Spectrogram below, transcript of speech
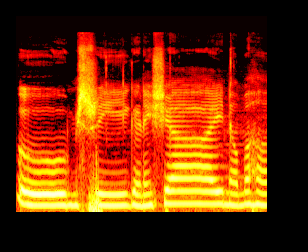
ઓમ શ્રી ગણેશાય નમઃ.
